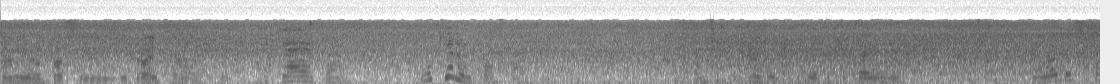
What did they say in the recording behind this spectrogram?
Дурные вопросы. Закрой всё. Так я это блокирую просто. Я там сейчас посмотрю какие-то прикольные лодочка.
